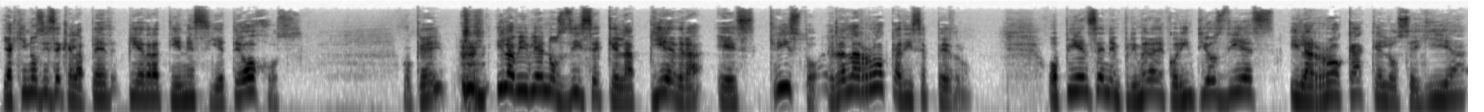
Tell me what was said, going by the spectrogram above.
Y aquí nos dice que la piedra tiene siete ojos. ¿Ok? Y la Biblia nos dice que la piedra es Cristo. Era la roca, dice Pedro. O piensen en 1 Corintios 10, y la roca que lo seguía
